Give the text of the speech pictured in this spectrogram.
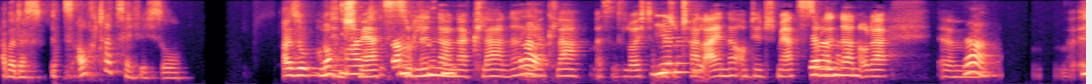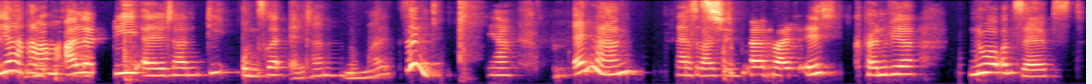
Aber das ist auch tatsächlich so. Also um den Schmerz zu lindern, na klar, ne? Ja, ja klar. Es leuchtet mir total ein, ne? um den Schmerz ja. zu lindern oder ähm, ja. Wir haben alle die Eltern, die unsere Eltern nun mal sind. Ja. Ändern, das, das weißt schön. du, das weiß ich, können wir nur uns selbst.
